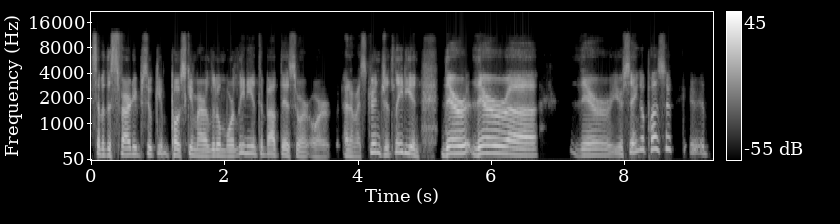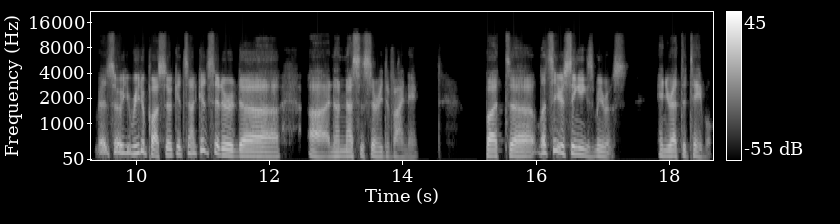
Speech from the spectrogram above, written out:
some of the Sephardi poskim are a little more lenient about this or or I don't know stringent lenient. They're they're uh they're you're saying a pasuk? Uh, so you read a pasuk it's not considered uh, uh an unnecessary divine name but uh let's say you're singing Zmiros and you're at the table.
